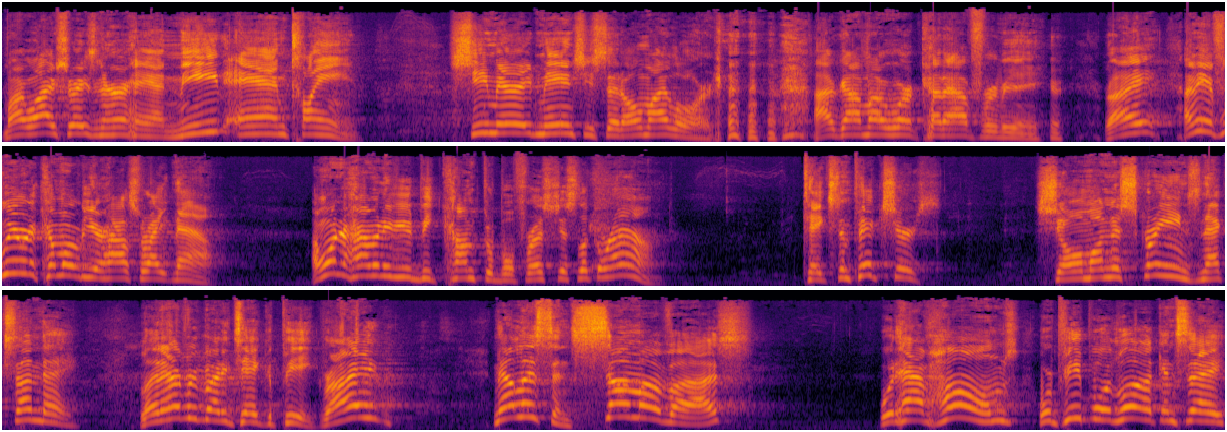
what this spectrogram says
My wife's raising her hand, neat and clean. She married me and she said, Oh my Lord, I've got my work cut out for me. right? I mean, if we were to come over to your house right now, I wonder how many of you would be comfortable for us just look around, take some pictures, show them on the screens next Sunday. Let everybody take a peek, right? Now, listen, some of us would have homes where people would look and say,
